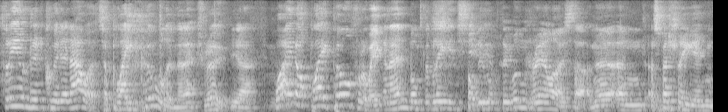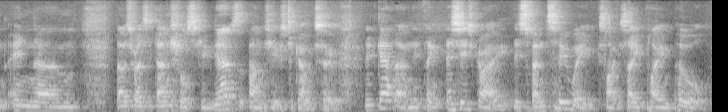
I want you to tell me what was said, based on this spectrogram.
300 quid an hour to play pool in the next room. Yeah. Why not play pool for a week and then book the bleeding But they, they wouldn't realise that, and, uh, and especially in in um, those residential studios Yeah. that bands used to go to, they'd get there and they'd think this is great. They'd spend two weeks, like say, playing pool,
